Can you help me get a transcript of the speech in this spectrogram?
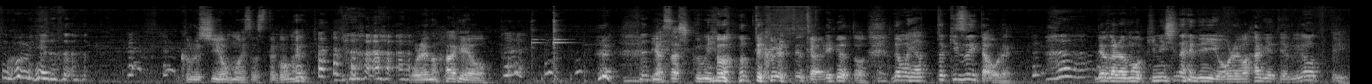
と。ごめん「苦しい思いさせてごめん」と「俺のハゲを。優しく見守ってくれててありがとう」でもやっと気づいた俺。だからもう気にしないでいいよ。俺はハゲてるよっていう。で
